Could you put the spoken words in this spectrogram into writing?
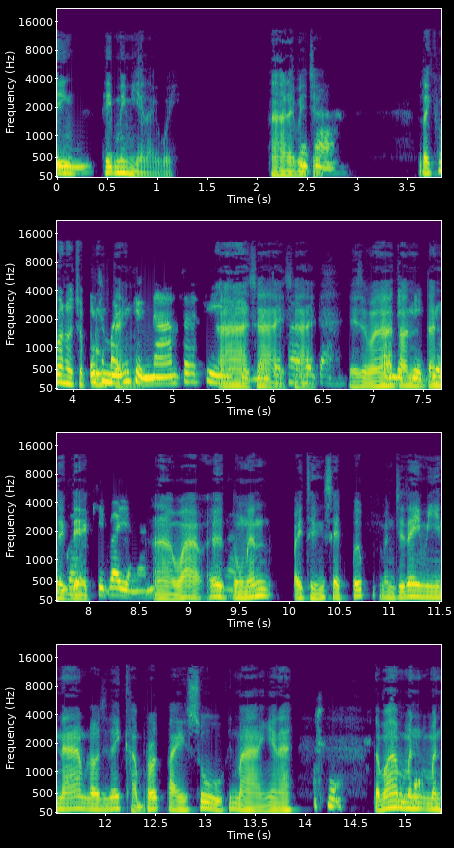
จริงอืมๆเฮ้ยไม่มีอะไรเว้ยหาอะไรไม่เจอค่ะเลยคิดว่าเราจะปเอ๊ะรุงทำไมแต่งไม่ถึงน้ำสักทีอ่าถึงใช่จะใช่เข้าไปได้เดี๋ยวจะมาตอนตอนโยมเด็กคิดว่าอย่างนั้นๆอ่าว่าเออค่ะตรงนั้น ไปถึงเสร็จปุ๊บมันจะได้มีน้ำเราจะได้ขับรถไปสู้ขึ้นมาอย่างเงี้ยนะแต่ว่ามันมัน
